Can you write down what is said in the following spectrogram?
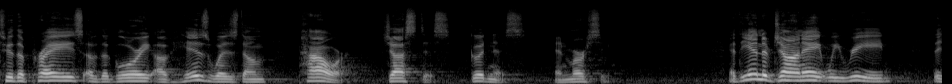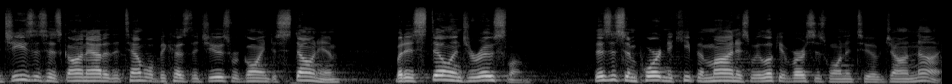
to the praise of the glory of his wisdom, power, justice, goodness, and mercy. At the end of John 8, we read that Jesus has gone out of the temple because the Jews were going to stone him, but is still in Jerusalem. This is important to keep in mind as we look at verses 1 and 2 of John 9.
